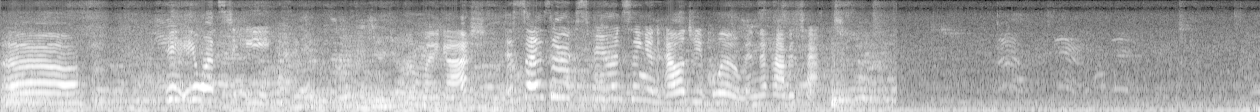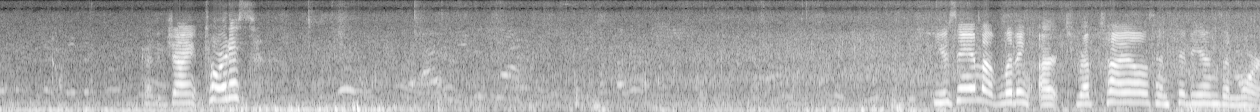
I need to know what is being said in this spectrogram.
Oh, he, he wants to eat. Oh my gosh. It says they're experiencing an algae bloom in the habitat. Got a giant tortoise. Museum of Living Art, reptiles, amphibians, and more.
